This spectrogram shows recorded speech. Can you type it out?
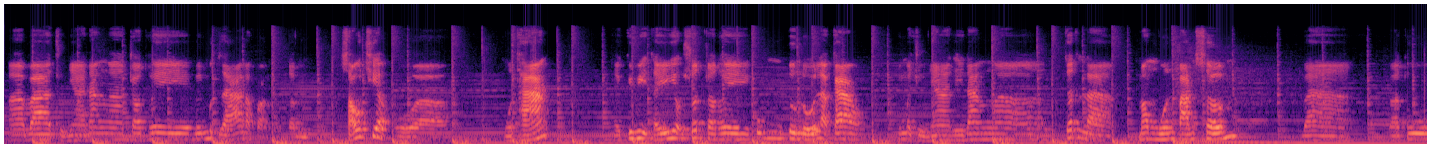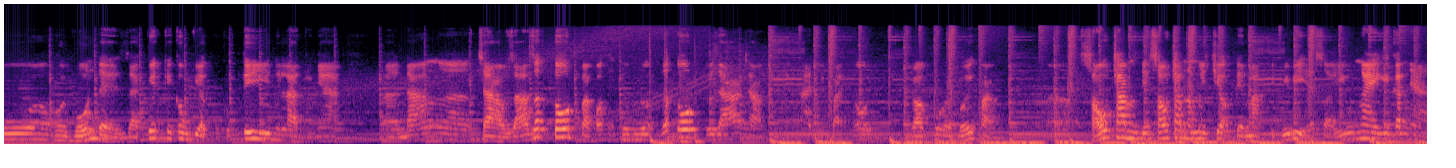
Uh, và chủ nhà đang uh, cho thuê với mức giá là khoảng tầm 6 triệu uh, một tháng. Đấy, quý vị thấy hiệu suất cho thuê cũng tương đối là cao. Nhưng mà chủ nhà thì đang ờ, rất là mong muốn bán sớm và và thu hồi vốn để giải quyết cái công việc của công ty. Nên là chủ nhà ờ, đã ờ, chào giá rất tốt và có thể thương lượng rất tốt với giá chào chỉ 2 tỷ 7 thôi. Và với khoảng 600 đến 650 triệu tiền mặt thì quý vị đã sở hữu ngay cái căn nhà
